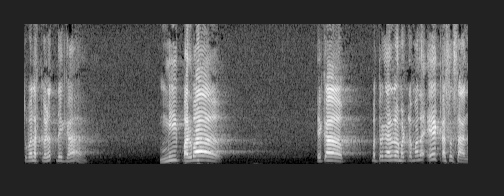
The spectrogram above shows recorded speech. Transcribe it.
तुम्हाला कळत नाही का? मी परवा एका पत्रकाराला म्हटलं मला एक असं सांग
